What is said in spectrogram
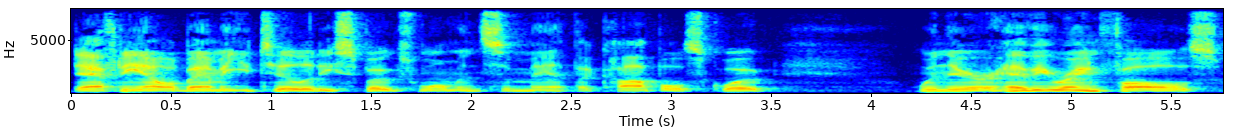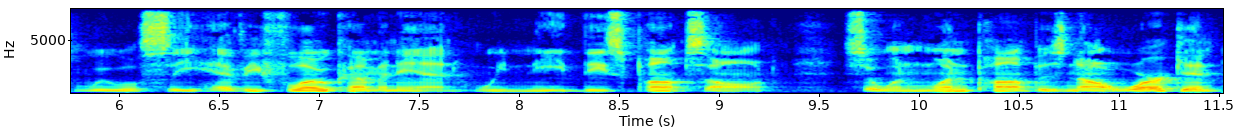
Daphne, Alabama utility spokeswoman Samantha Copples, quote, when there are heavy rainfalls, we will see heavy flow coming in. We need these pumps on. So when one pump is not working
